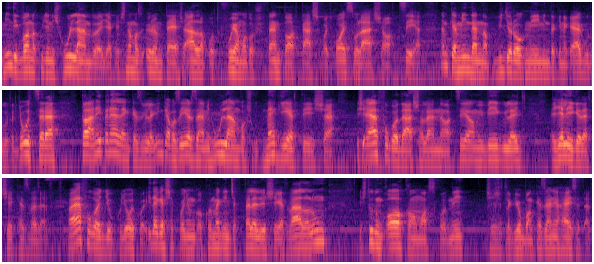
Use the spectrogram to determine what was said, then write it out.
Mindig vannak ugyanis hullámvölgyek, és nem az örömteljes állapot folyamatos fenntartása vagy hajszolása a cél. Nem kell minden nap vigyorogni, mint akinek elgurult a gyógyszere, talán éppen ellenkezőleg inkább az érzelmi hullámvasút megértése és elfogadása lenne a cél, ami végül egy, egy elégedettséghez vezet. Ha elfogadjuk, hogy olykor idegesek vagyunk, akkor megint csak felelősséget vállalunk, és tudunk alkalmazkodni, és esetleg jobban kezelni a helyzetet.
